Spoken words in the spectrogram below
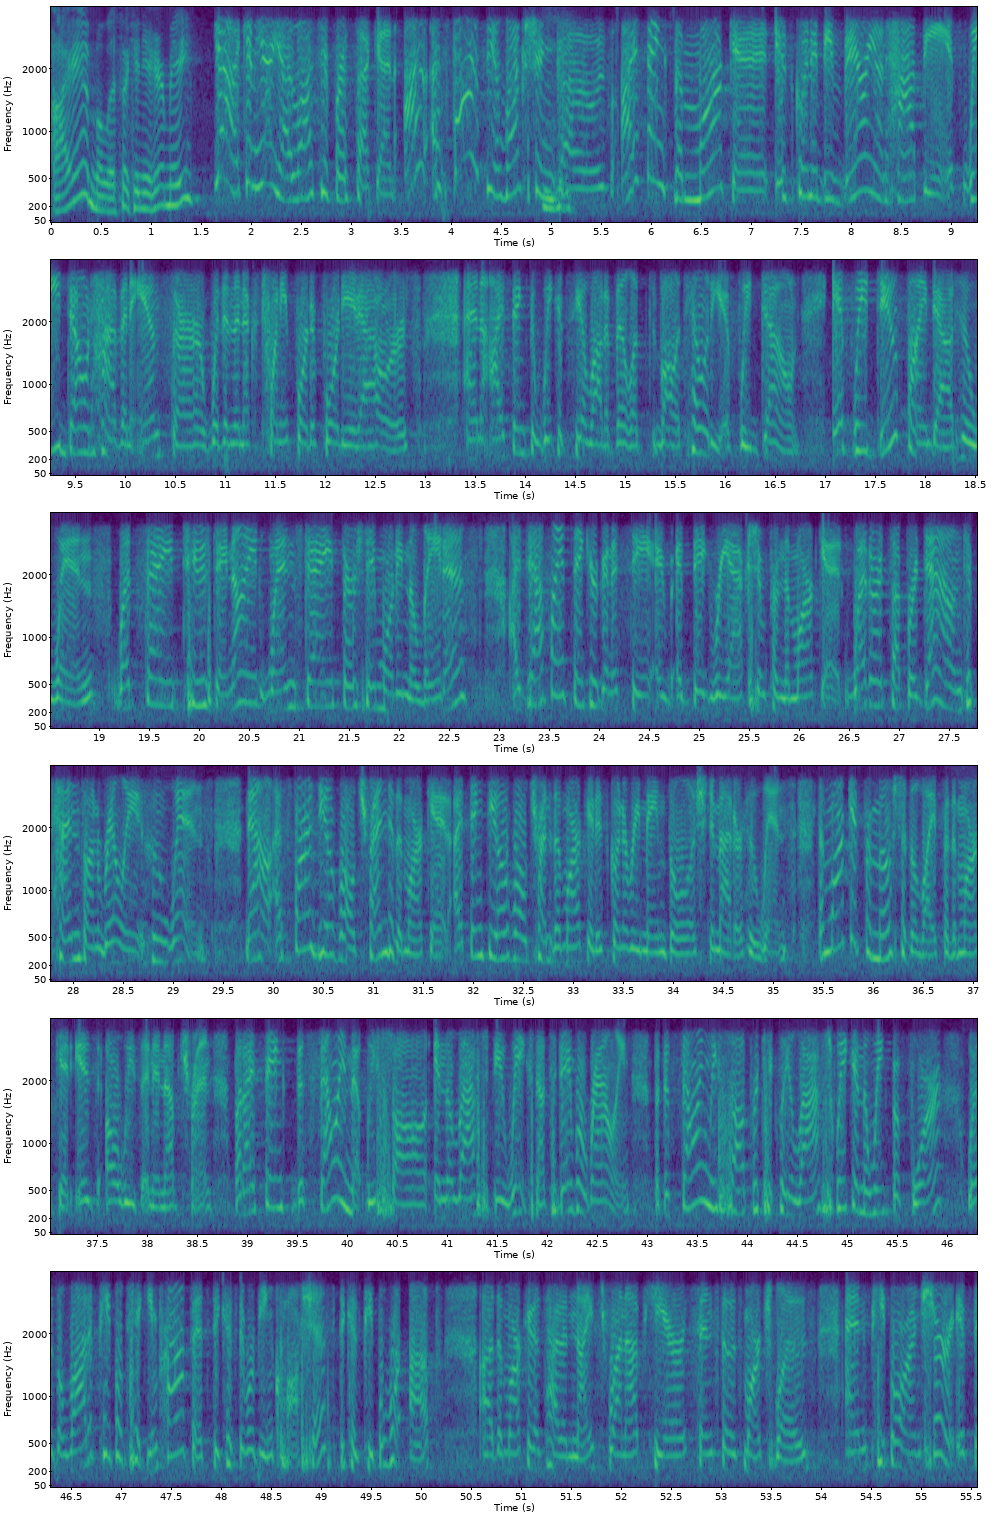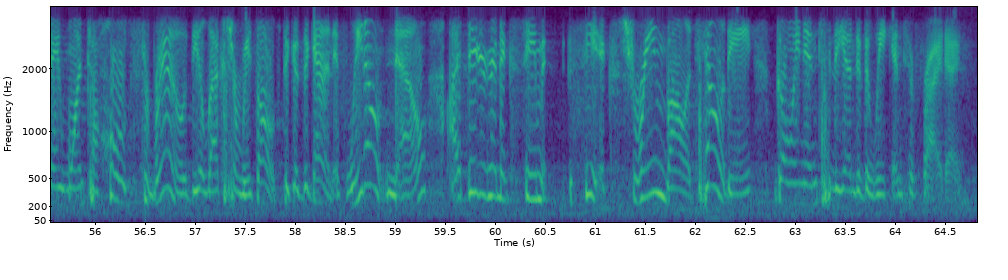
I am, Melissa. Can you hear me? Yeah, I can hear you. I lost you for a second. I, as far the election mm-hmm. goes, I think the market is going to be very unhappy if we don't have an answer within the next 24 to 48 hours. And I think that we could see a lot of volatility if we don't. If we do find out who wins, let's say Tuesday night, Wednesday, Thursday morning, the latest, I definitely think you're going to see a, a big reaction from the market. Whether it's up or down depends on really who wins. Now, now, as far as the overall trend of the market, I think the overall trend of the market is going to remain bullish no matter who wins. The market for most of the life of the market is always in an uptrend, but I think the selling that we saw in the last few weeks, now today we're rallying, but the selling we saw particularly last week and the week before was a lot of people taking profits because they were being cautious, because people were up. Uh, the market has had a nice run up here since those March lows, and people are unsure if they want to hold through the election results because, again, if we don't know, I think you're going to see, see extreme volatility going into the end of the week into Friday.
